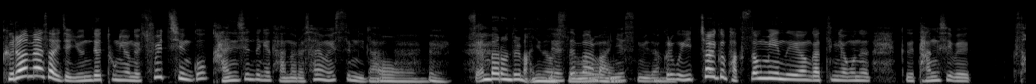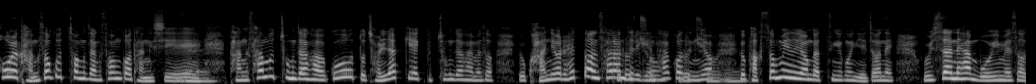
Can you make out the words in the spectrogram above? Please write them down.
그러면서 이제 윤 대통령의 술친구, 간신 등의 단어를 사용했습니다. 어, 네, 센 발언들 많이 나왔어요. 네, 센 말을 많이 했습니다. 음. 그리고 이철규, 박성민 의원 같은 경우는 그 당시 왜 서울 강서구청장 선거 당시에 네. 당 사무총장하고 또 전략기획부총장 하면서 요 관여를 했던 사람들이긴 그렇죠, 하거든요. 그렇죠. 예. 그리고 박성민 의원 같은 경우는 예전에 울산의 한 모임에서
